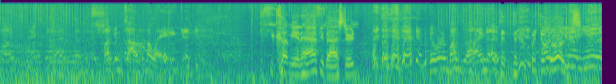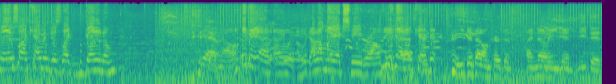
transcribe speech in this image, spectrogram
bugs next to us. Fucking shot him in the leg. You cut me in half, you bastard. there were bugs behind us. With the I was looking at you and then I saw Kevin just like gunning him. Yeah, Damn. no. yeah, I, would, Oh, I want my XP, bro. I don't care. you did that on purpose. I know you did. He did.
